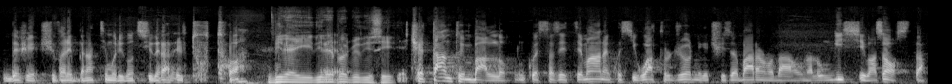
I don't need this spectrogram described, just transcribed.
invece ci farebbe un attimo riconsiderare il tutto. Direi, direi eh, proprio di sì. C'è tanto in ballo in questa settimana, in questi quattro giorni che ci separano da una lunghissima sosta.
